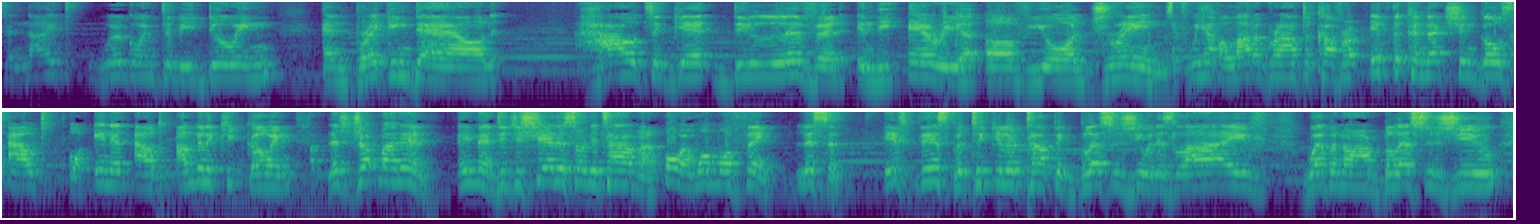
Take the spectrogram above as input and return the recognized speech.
Tonight, we're going to be doing and breaking down how to get delivered in the area of your dreams. We have a lot of ground to cover. If the connection goes out or in and out, I'm going to keep going. Let's jump right in. Amen. Did you share this on your timeline? Oh, and one more thing. Listen, if this particular topic blesses you and this live webinar blesses you,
